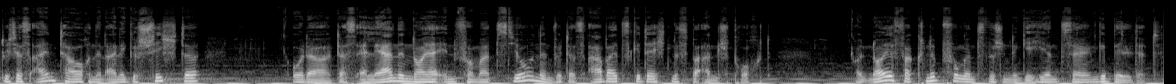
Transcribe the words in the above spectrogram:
Durch das Eintauchen in eine Geschichte oder das Erlernen neuer Informationen wird das Arbeitsgedächtnis beansprucht und neue Verknüpfungen zwischen den Gehirnzellen gebildet.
